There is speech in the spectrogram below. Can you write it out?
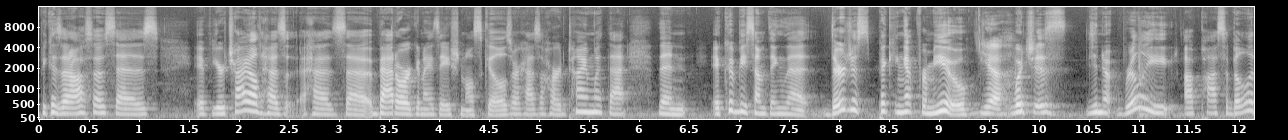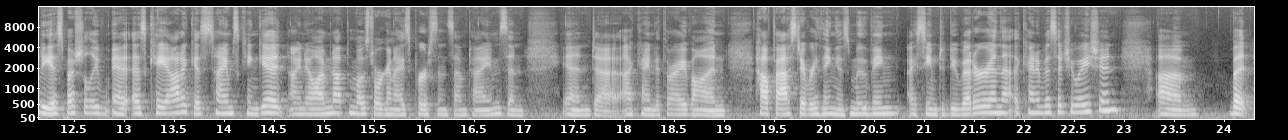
because it also says if your child has has uh, bad organizational skills or has a hard time with that, then it could be something that they're just picking up from you. Yeah. which is you know really a possibility, especially as chaotic as times can get. I know I'm not the most organized person sometimes, and and uh, I kind of thrive on how fast everything is moving. I seem to do better in that kind of a situation. Um, but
